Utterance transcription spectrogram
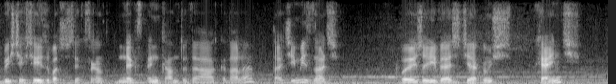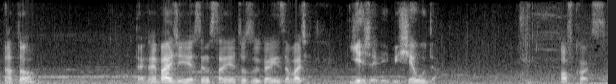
byście chcieli zobaczyć Next, Encounter na kanale? Dajcie mi znać. Bo jeżeli wyrazicie jakąś chęć na to, to jak najbardziej jestem w stanie to zorganizować, jeżeli mi się uda. Of course.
